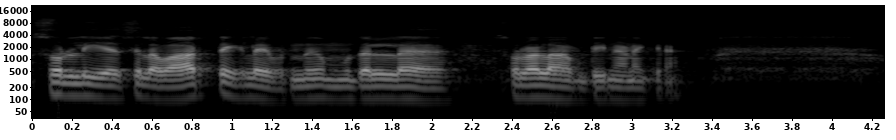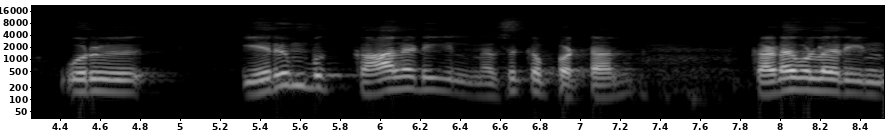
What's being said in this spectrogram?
சொல்லிய சில வார்த்தைகளை வந்து முதல்ல சொல்லலாம் அப்படின்னு நினைக்கிறேன். ஒரு எறும்பு காலடியில் நசுக்கப்பட்டால் கடவுளரின்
